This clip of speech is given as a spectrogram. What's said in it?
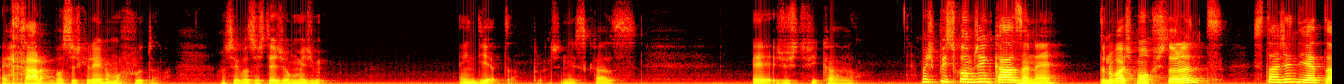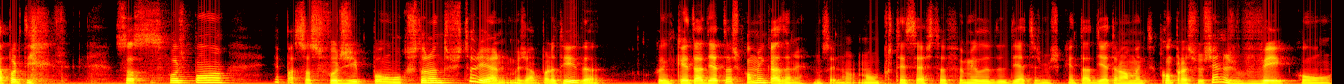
É raro vocês quererem uma fruta. A não sei que vocês estejam mesmo em dieta. Pronto, nesse caso é justificável. Mas por isso comes em casa, né? Tu não vais para um restaurante se estás em dieta a partir. Só se fores para um. Epá, só se fores ir para um restaurante vegetariano, mas à partida. Quem está a dieta acho que come em casa, né? Não sei, não, não pertence a esta família de dietas, mas quem está a dieta normalmente compra as suas cenas, vê com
